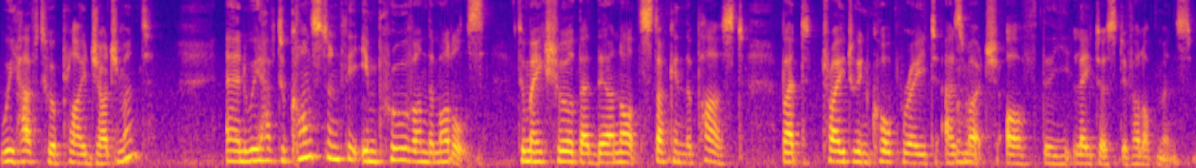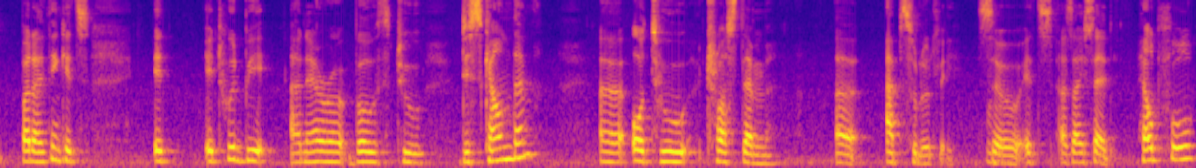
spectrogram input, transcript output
We have to apply judgment, and we have to constantly improve on the models to make sure that they are not stuck in the past, but try to incorporate as mm-hmm. much of the latest developments. But I think it's it it would be an error both to discount them uh, or to trust them uh, Absolutely. So mm-hmm. it's, as I said, helpful,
